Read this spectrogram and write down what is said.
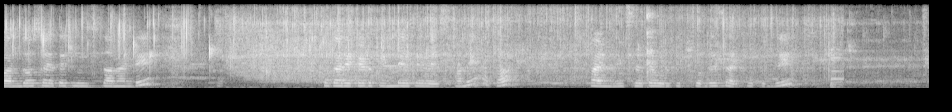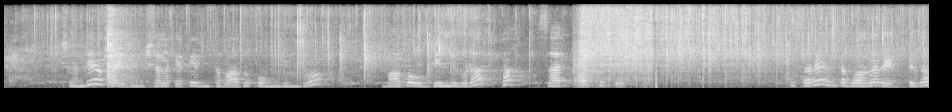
బందోస అయితే చూపిస్తానండి. ఒక గరిటెడు పిండి అయితే వేసుకొని ఒక ఫైవ్ మినిట్స్ అయితే ఉడికించుకుంటే సరిపోతుంది. చూడండి ఒక ఐదు నిమిషాలకైతే ఎంత బాగా పొంగిందో. బాగా ఉబ్బింది కూడా. ఒకసారి తిప్పేస్తాం చూసారా? ఎంత బాగా రెడ్గా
